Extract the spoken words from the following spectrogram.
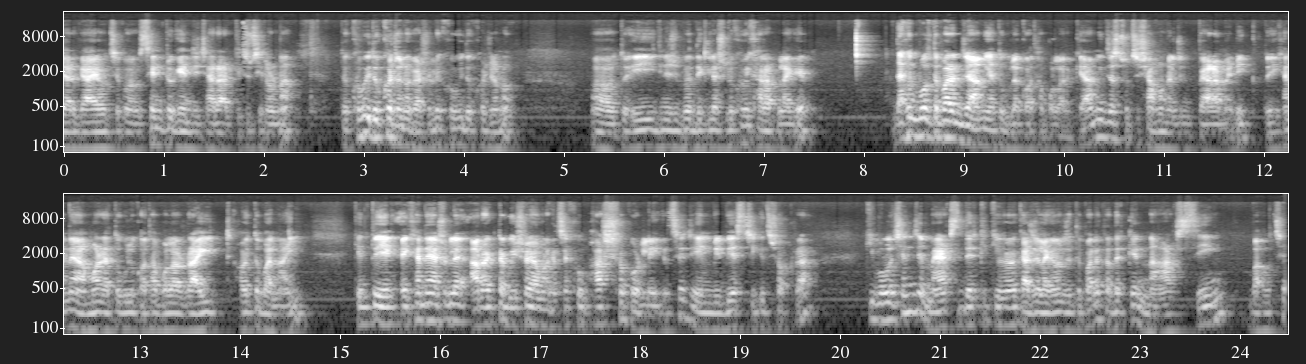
যার গায়ে হচ্ছে সেন্টো গেঞ্জি ছাড়া আর কিছু ছিল না। তো খুবই দুঃখজনক আসলে, খুবই দুঃখজনক। তো এই জিনিসগুলো দেখলে আসলে খুবই খারাপ লাগে। এখন বলতে পারেন যে আমি এতগুলো কথা বলার কি? আমি জাস্ট হচ্ছে সামান্য একজন প্যারামেডিক তো এখানে আমার এতগুলো কথা বলার রাইট হয়তো বা নাই। কিন্তু এখানে আসলে আরও একটা বিষয় আমার কাছে খুব হাস্যকর লেগেছে যে এমবিবিএস চিকিৎসকরা কি বলেছেন যে ম্যাথসদেরকে কীভাবে কাজে লাগানো যেতে পারে, তাদেরকে নার্সিং বা হচ্ছে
